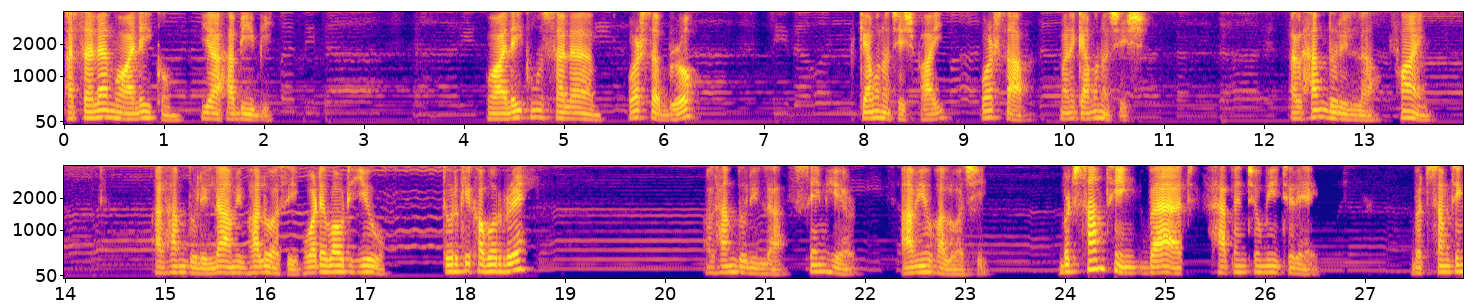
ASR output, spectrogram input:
আসসালামু আলাইকুম, ইয়া হাবিবি। ওয়ালাইকুম আসসালাম হোয়াটসঅ্যাপ ব্রো? কেমন আছিস ভাই? হোয়াটসঅ্যাপ মানে কেমন আছিস? আলহামদুলিল্লাহ ফাইন আলহামদুলিল্লাহ, আমি ভালো আছি। হোয়াট অ্যাবাউট ইউ তোর কি খবর রে? আলহামদুলিল্লাহ সেম হিয়ার আমিও ভালো আছি। But something bad happen to me today but something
